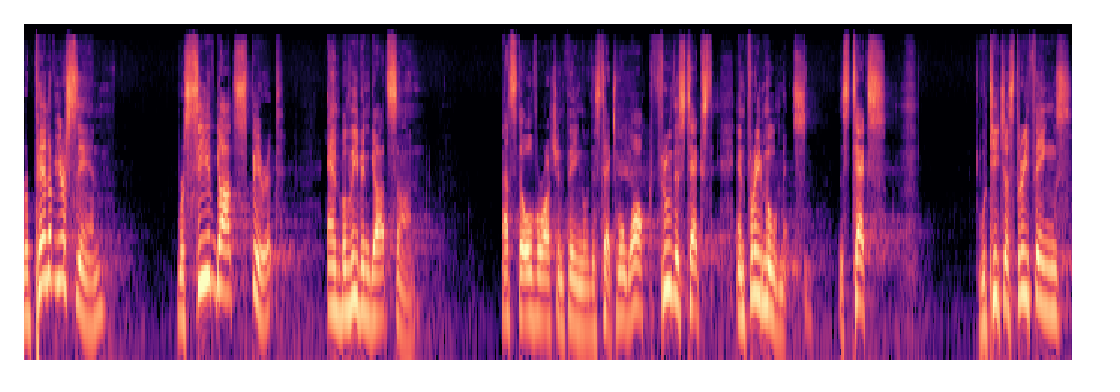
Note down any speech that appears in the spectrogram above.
Repent of your sin, receive God's Spirit, and believe in God's Son. That's the overarching thing of this text. We'll walk through this text in three movements. This text will teach us three things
